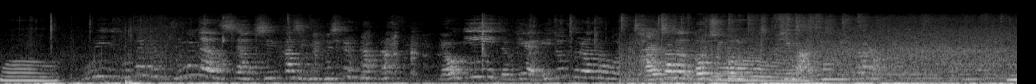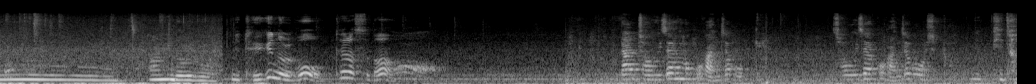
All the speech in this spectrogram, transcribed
와. 우리 도착해서 죽는 줄 알았어 진짜 집까지 여기 저기야 리조트라서 뭐잘 찾아 너 지금 와. 비 많이 오니까 오. 방이 넓어. 근데 되게 넓어. 테라스가. 어. 난 저 의자에 한번 꼭 앉아볼게 저 의자에 꼭 앉아보고 싶어 비다.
